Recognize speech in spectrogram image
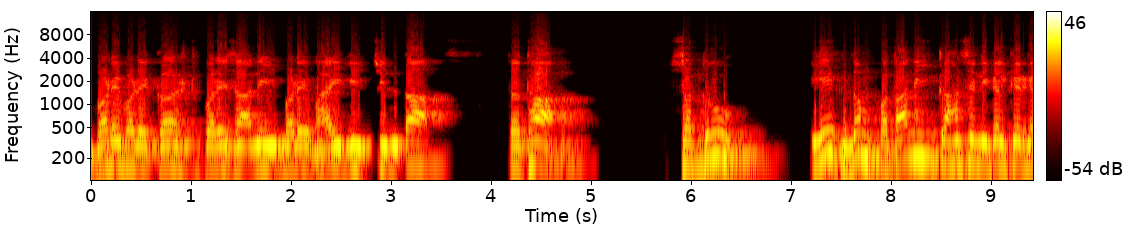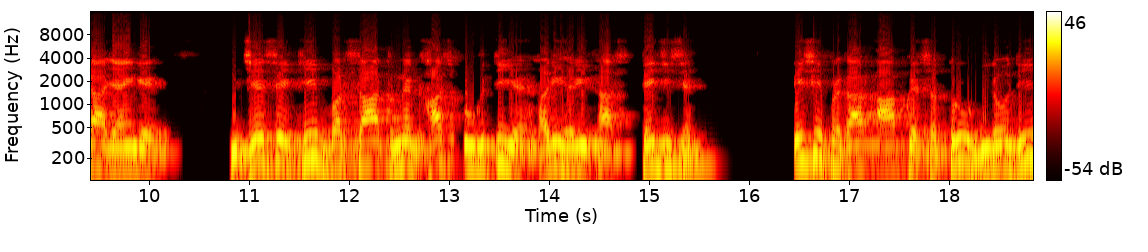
बड़े बड़े कष्ट, परेशानी, बड़े भाई की चिंता तथा शत्रु एकदम पता नहीं कहाँ से निकल कर आ जाएँगे। जैसे कि बरसात में घास उगती है हरी हरी घास, तेज़ी से। इसी प्रकार आपके शत्रु विरोधी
